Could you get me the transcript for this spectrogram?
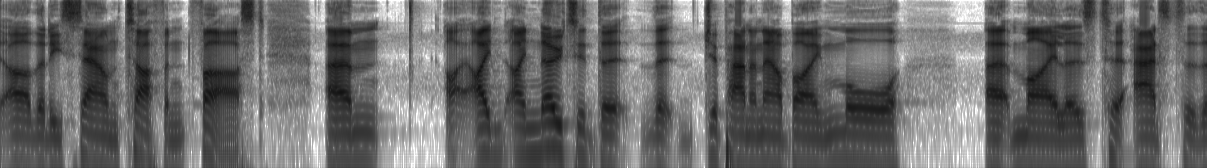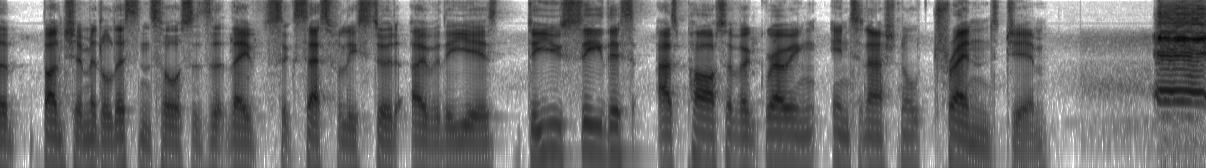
are that he's sound, tough, and fast. Um, I, I, I noted that, that Japan are now buying more uh, milers to add to the bunch of middle distance horses that they've successfully stood over the years. Do you see this as part of a growing international trend, Jim? Uh,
